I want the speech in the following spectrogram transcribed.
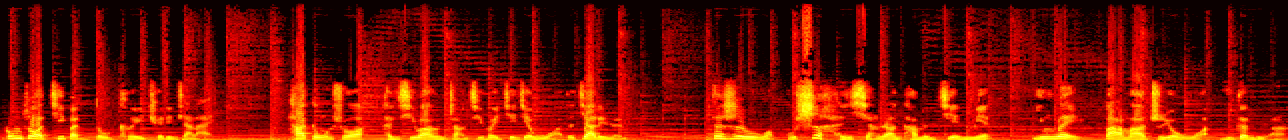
工作基本都可以确定下来。他跟我说很希望找机会见见我的家里人，但是我不是很想让他们见面，因为爸妈只有我一个女儿，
